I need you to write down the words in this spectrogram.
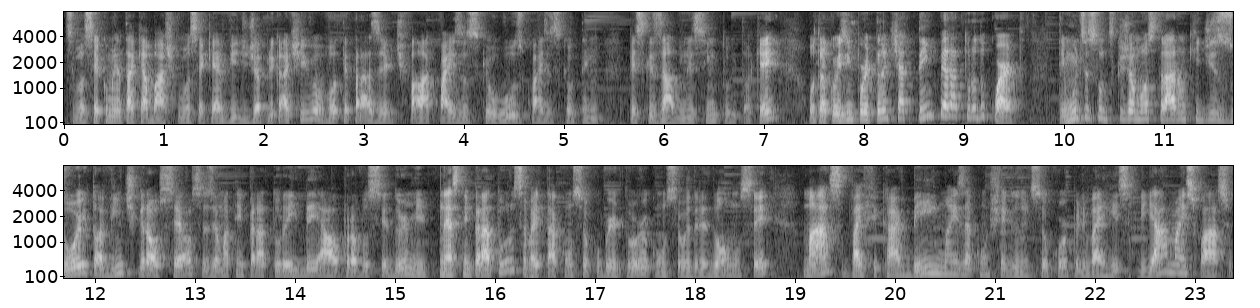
Se você comentar aqui abaixo que você quer vídeo de aplicativo, eu vou ter prazer de falar quais os que eu uso, quais os que eu tenho pesquisado nesse intuito, ok? Outra coisa importante é a temperatura do quarto. Tem muitos estudos que já mostraram que 18 a 20 graus Celsius é uma temperatura ideal para você dormir. Nessa temperatura você vai estar com o seu cobertor, com o seu edredom, não sei, mas vai ficar bem mais aconchegante, seu corpo ele vai resfriar mais fácil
